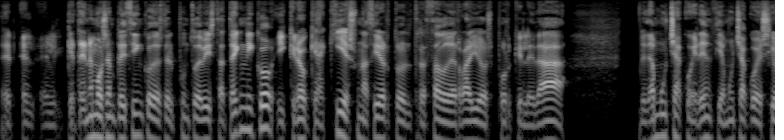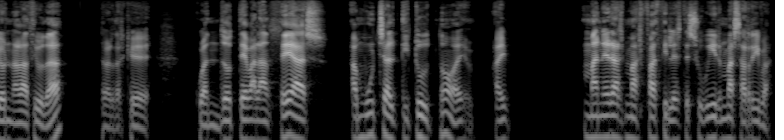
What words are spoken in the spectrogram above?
El, el- el que tenemos en Play 5 desde el punto de vista técnico, y creo que aquí es un acierto el trazado de rayos porque le da, le da mucha coherencia, mucha cohesión a la ciudad. La verdad es que cuando te balanceas a mucha altitud, ¿no? Hay, hay maneras más fáciles de subir más arriba.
